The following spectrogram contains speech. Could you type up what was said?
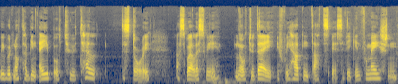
we would not have been able to tell the story as well as we know today if we hadn't that specific information.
